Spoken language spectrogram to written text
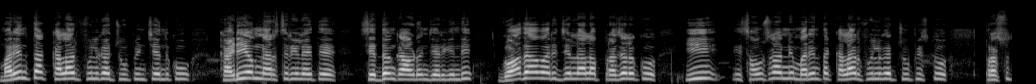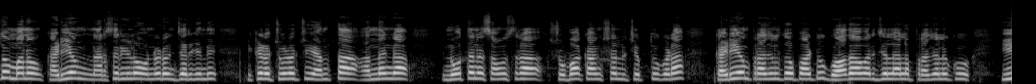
మరింత కలర్ఫుల్గా చూపించేందుకు కడియం నర్సరీలు అయితే సిద్ధం కావడం జరిగింది. గోదావరి జిల్లాల ప్రజలకు ఈ ఈ సంవత్సరాన్ని మరింత కలర్ఫుల్గా చూపిస్తూ ప్రస్తుతం మనం కడియం నర్సరీలో ఉండడం జరిగింది. ఇక్కడ చూడొచ్చు ఎంత అందంగా నూతన సంవత్సర శుభాకాంక్షలు చెప్తూ కూడా కడియం ప్రజలతో పాటు గోదావరి జిల్లాల ప్రజలకు ఈ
